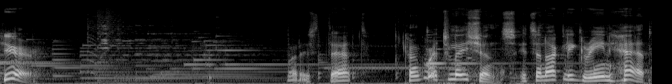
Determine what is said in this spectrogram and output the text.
Here! What is that? Congratulations! It's an ugly green hat!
